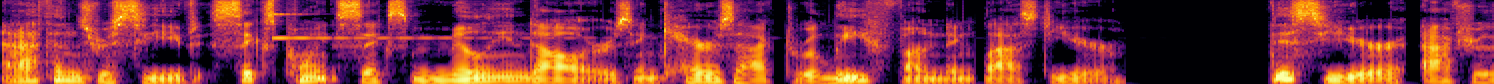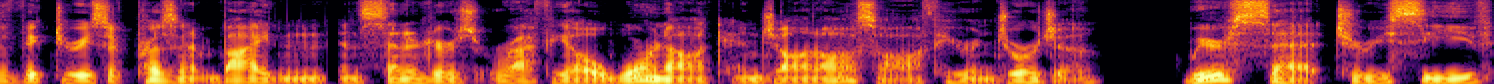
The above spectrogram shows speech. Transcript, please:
Athens received $6.6 million in CARES Act relief funding last year. This year, after the victories of President Biden and Senators Raphael Warnock and Jon Ossoff here in Georgia, we're set to receive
